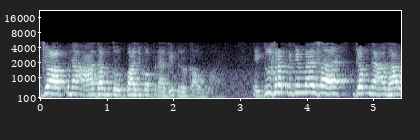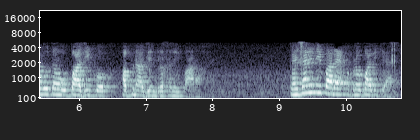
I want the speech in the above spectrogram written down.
जो अपना आधारभूत उपाधि को अपने अधीन रखा हुआ है। एक दूसरा प्रतिबिंब ऐसा है, जो अपने आधारभूत उपाधि को अपने अधीन रख नहीं पा रहा है। पहचान ही नहीं पा रहा है अपना उपाधि क्या है।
